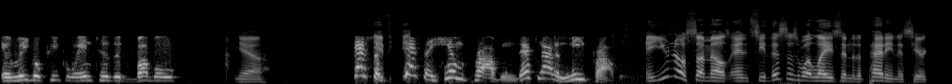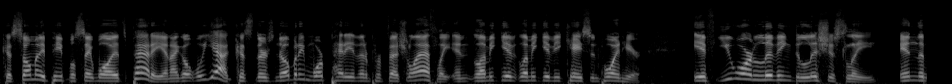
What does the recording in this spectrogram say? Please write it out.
illegal people into the bubble, Yeah. that's a If- that's a him problem. That's not a me problem. And you know something else, and see, this is what lays into the pettiness here, because so many people say, "Well, it's petty," and I go, "Well, yeah, because there's nobody more petty than a professional athlete." And let me give let me give you case in point here. If you are living deliciously in the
